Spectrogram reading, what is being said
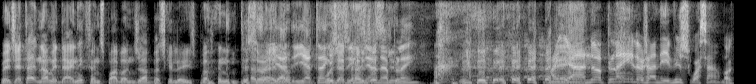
Mais j'attends. Non, mais Danick fait une super bonne job parce que là, il se promène une place à il, a- il attend Moi, il y en a plein. Il y en a plein, là, j'en ai vu 60. OK,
